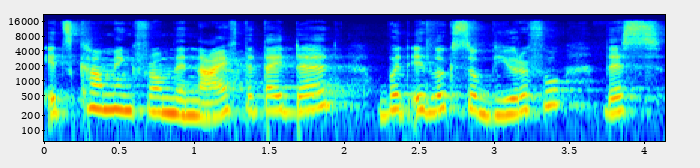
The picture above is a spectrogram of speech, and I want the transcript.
it's coming from the knife that I did, but it looks so beautiful. This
